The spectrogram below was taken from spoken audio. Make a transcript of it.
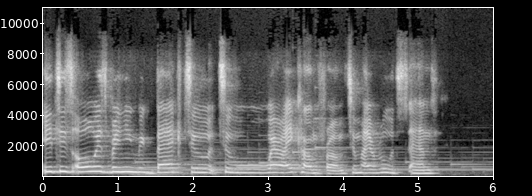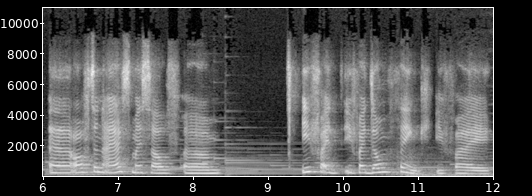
it is always bringing me back to to where I come from, to my roots, and uh, often I ask myself um, if I if I don't think, if I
